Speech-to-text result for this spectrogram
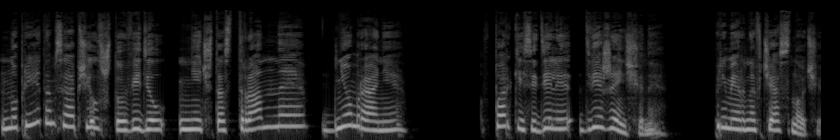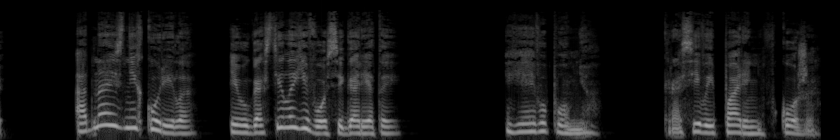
но при этом сообщил, что видел нечто странное днем ранее. В парке сидели две женщины, примерно в час ночи. Одна из них курила и угостила его сигаретой. Я его помню. Красивый парень в коже.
